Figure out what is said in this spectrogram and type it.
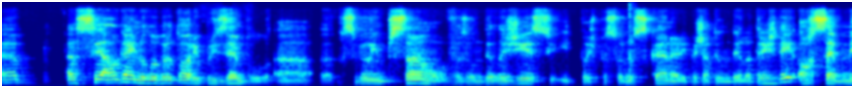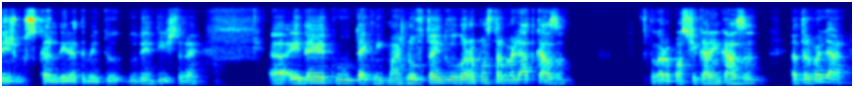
uh, se alguém no laboratório, por exemplo, uh, recebeu impressão, fazer um modelo a gesso e depois passou no scanner e depois já tem um modelo a 3D, ou recebe mesmo o scanner diretamente do, do dentista, não é? A ideia que o técnico mais novo tem do agora posso trabalhar de casa, agora posso ficar em casa a trabalhar.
